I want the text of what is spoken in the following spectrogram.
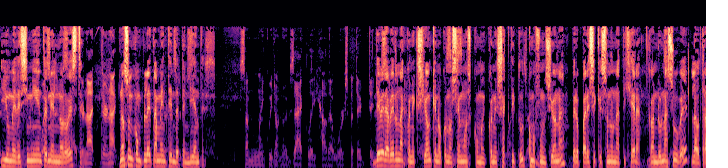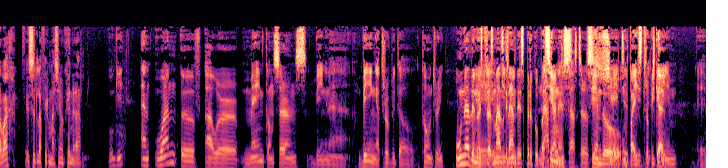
y humedecimiento en el noroeste. No son completamente independientes. Debe de haber una conexión que no conocemos con exactitud cómo funciona, pero parece que son una tijera. Cuando una sube, la otra baja. Esa es la afirmación general. And one of our main concerns, being a, being a tropical country, una de nuestras eh, más grandes preocupaciones, siendo un país tropical, eh,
